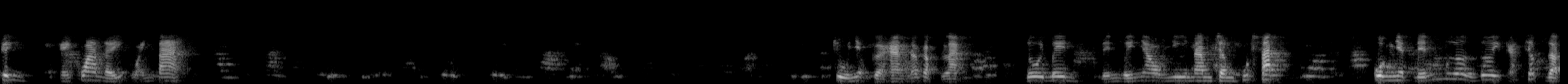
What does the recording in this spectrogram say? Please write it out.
kinh cái quan đấy của anh ta. Chủ nhiệm cửa hàng đã gặp lạc đôi bên đến với nhau như nam châm hút sắt. Cuồng nhiệt đến mưa rơi cả chấp giật.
